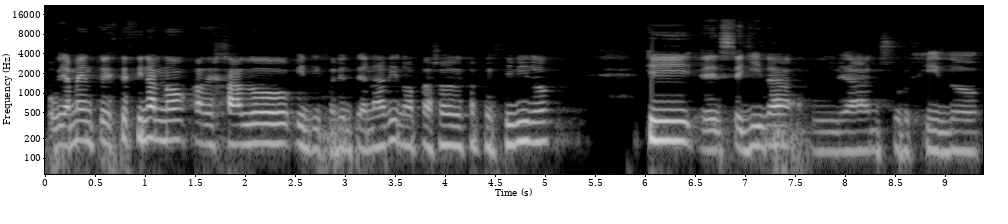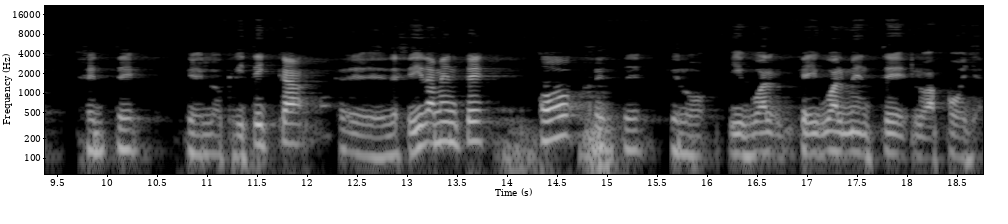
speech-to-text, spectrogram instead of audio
Obviamente este final no ha dejado indiferente a nadie, no ha pasado desapercibido y enseguida le han surgido gente que lo critica eh, decididamente o gente que, igual, que igualmente lo apoya.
